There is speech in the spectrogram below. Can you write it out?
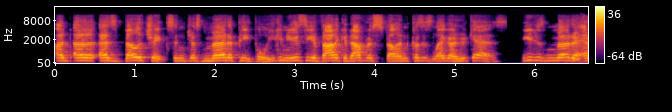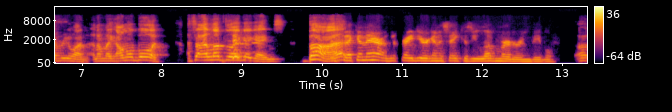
a, a, as Bellatrix and just murder people. You can use the Avada Kedavra spell and because it's Lego, who cares? You can just murder everyone. And I'm like, I'm on board. So I love the Lego games, For but second there, I was afraid you were going to say because you love murdering people. uh,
